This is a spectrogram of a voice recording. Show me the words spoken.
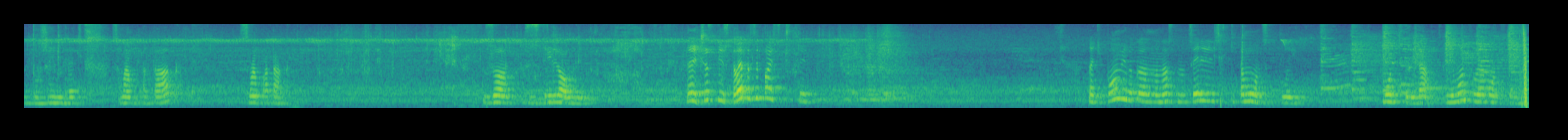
Продолжаем играть Swamp Attack. Swamp Attack. За стрелялки. Эй, что спишь? Давай просыпайся, что ты. Кстати, помню, как на нас нацелились какие-то монстры. Монстры, да. Не монстры, а монстры.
